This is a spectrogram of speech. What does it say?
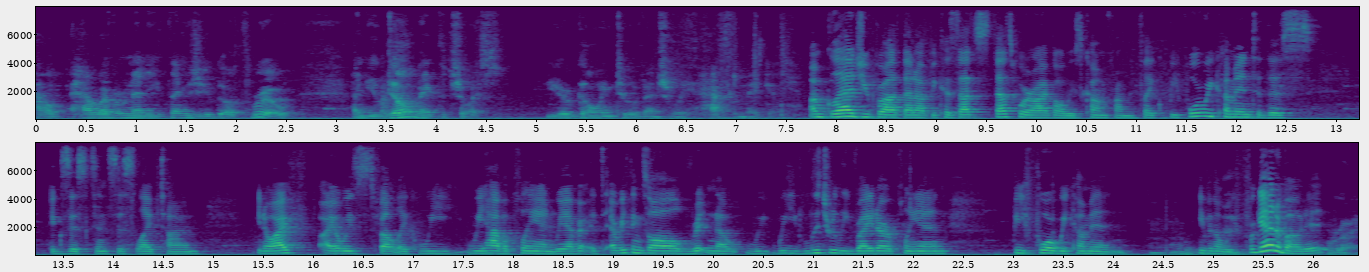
how however many things you go through, and you don't make the choice, you're going to eventually have to make it. I'm glad you brought that up because that's that's where I've always come from. It's like before we come into this existence, this lifetime, you know, I I always felt like we we have a plan. We have it's everything's all written out. We we literally write our plan before we come in, mm-hmm. even though we mm-hmm. forget about it Right.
